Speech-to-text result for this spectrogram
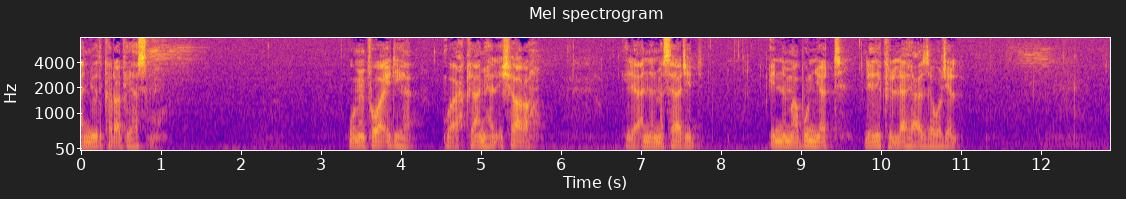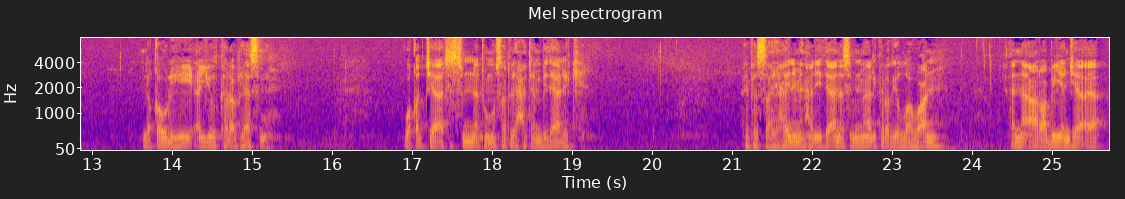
أن يذكر فيها اسمه. ومن فوائدها وأحكامها الإشارة إلى أن المساجد إنما بنيت لذكر الله عز وجل لقوله أن يذكر فيها اسمه. وقد جاءت السنة مصرحة بذلك. في الصحيحين من حديث أنس بن مالك رضي الله عنه أن أعرابيا جاء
